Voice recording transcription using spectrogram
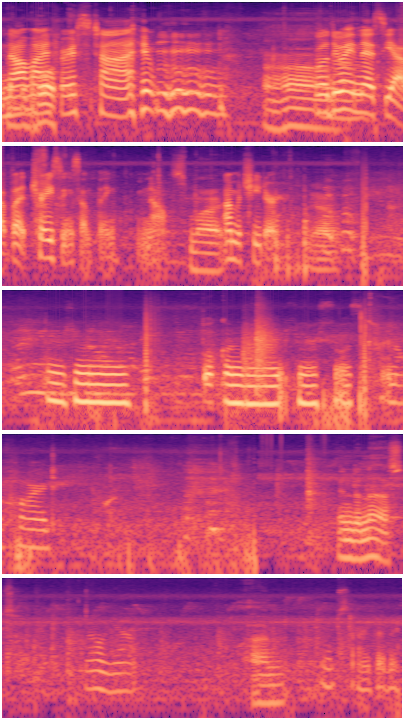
Not my book. first time. Uh-huh. well, doing this, yeah, but tracing something, no. Smart. I'm a cheater. yeah. There's no book under right here, so it's kind of hard. In the nest. Oh, yeah. And Oops, sorry, baby.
